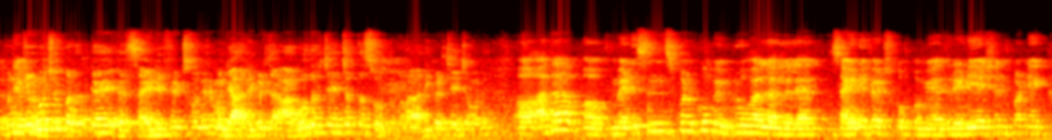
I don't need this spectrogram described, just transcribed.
तर साईड इफेक्ट्स वगैरे म्हणजे अलीकडच्या अगोदरच्या ह्याच्यात तसं होतं अलीकडच्या ह्याच्यामध्ये? आता मेडिसिन्स पण खूप इम्प्रूव्ह व्हायला लागलेले आहेत. साईड इफेक्ट्स खूप कमी आहेत. रेडिएशन पण एक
